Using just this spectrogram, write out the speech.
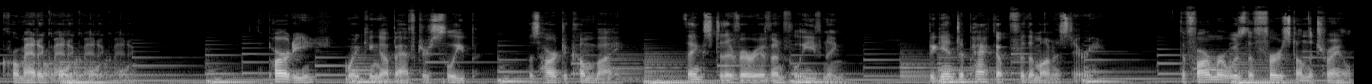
Chromatic, chromatic, chromatic, The party, waking up after sleep, was hard to come by, thanks to their very eventful evening, began to pack up for the monastery. The farmer was the first on the trail,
